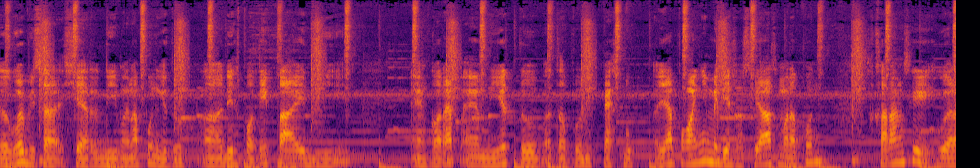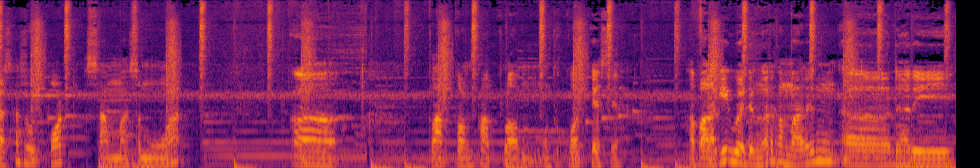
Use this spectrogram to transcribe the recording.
uh, gue bisa share di mana pun gitu. Uh, di Spotify di Anchor FM, YouTube ataupun Facebook. Ya pokoknya media sosial mana pun. Sekarang sih gue rasa support sama semua platform-platform uh, untuk podcast ya. Apalagi gue dengar kemarin uh, dari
